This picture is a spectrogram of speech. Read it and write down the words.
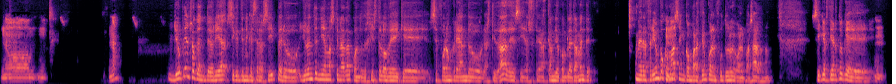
No. ¿No? Yo pienso que en teoría sí que tiene que ser así, pero yo lo entendía más que nada cuando dijiste lo de que se fueron creando las ciudades y la sociedad cambió completamente. Me refería un poco mm. más en comparación con el futuro que con el pasado, ¿no? Sí que es cierto que, mm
